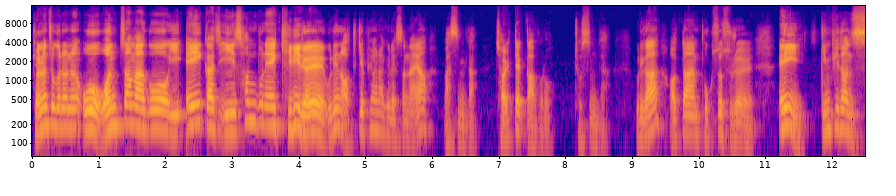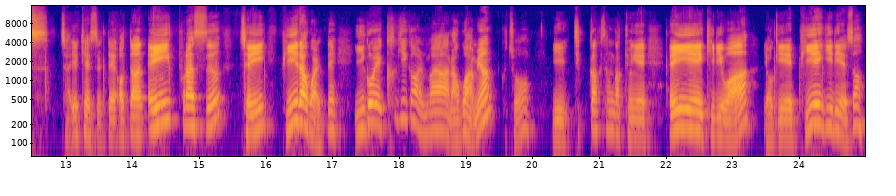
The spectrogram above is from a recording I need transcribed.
결론적으로는 O 원점하고 이 A까지 이 선분의 길이를 우리는 어떻게 표현하기로 했었나요? 맞습니다. 절대값으로. 좋습니다. 우리가 어떠한 복소수를 A, 임피던스 자 이렇게 했을 때 어떠한 A 플러스 J, B라고 할 때 이거의 크기가 얼마라고 하면 그렇죠? 이 직각 삼각형의 A의 길이와 여기에 B의 길이에서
